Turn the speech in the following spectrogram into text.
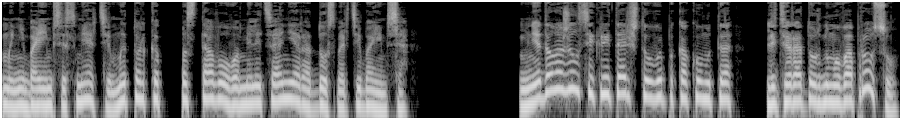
Мы не боимся смерти, мы только постового милиционера до смерти боимся. Мне доложил секретарь, что вы по какому-то литературному вопросу.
